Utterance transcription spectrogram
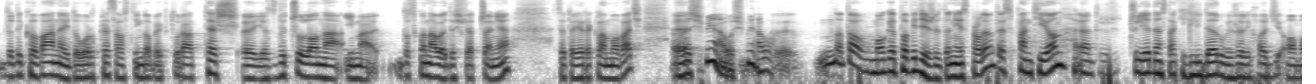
dedykowanej do WordPressa hostingowej, która też e, jest wyczulona i ma doskonałe doświadczenie. Chcę tutaj reklamować. Ale śmiało, śmiało. no to mogę powiedzieć, że to nie jest problem. To jest Pantheon, czyli jeden z takich liderów, jeżeli chodzi o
